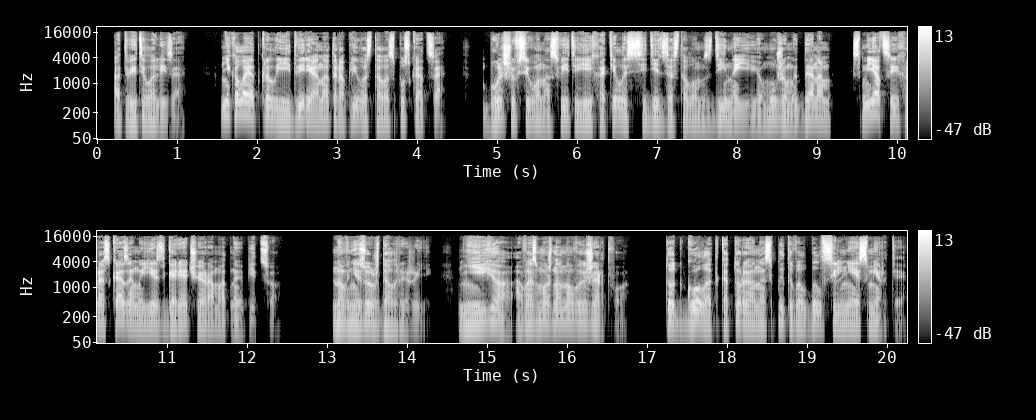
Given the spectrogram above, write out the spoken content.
— ответила Лиза. Николай открыл ей дверь, и она торопливо стала спускаться. Больше всего на свете ей хотелось сидеть за столом с Диной, ее мужем и Дэном, смеяться их рассказам и есть горячую ароматную пиццу. Но внизу ждал Рыжий. Не ее, а, возможно, новую жертву. Тот голод, который он испытывал, был сильнее смерти.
